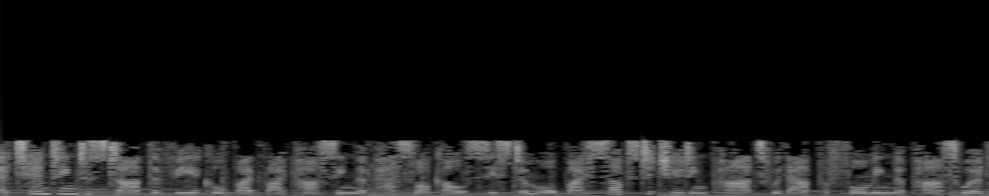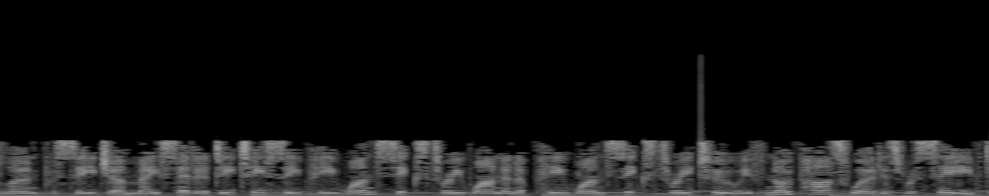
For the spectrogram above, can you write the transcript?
Attempting to start the vehicle by bypassing the PASLOCAL system or by substituting parts without performing the password learn procedure may set a DTC P1631 and a P1632 if no password is received.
